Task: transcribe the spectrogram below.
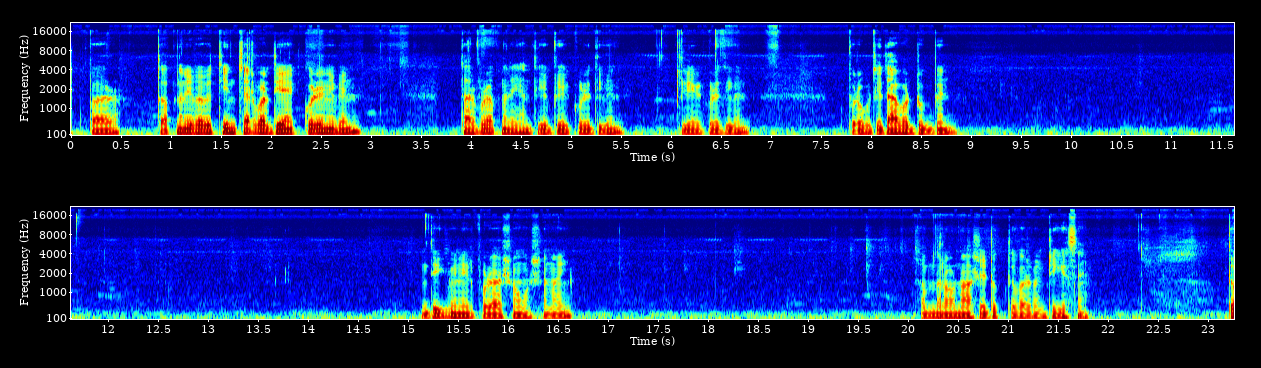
একবার, তো আপনারা এইভাবে তিন, চারবার দিয়ে করে নেবেন। তারপর আপনারা এখান থেকে বের করে দিবেন, ক্লিয়ার করে দিবেন। পরবর্তীতে আবার ঢুকবেন। দেখবেন এরপরে আর সমস্যা নাই। আপনারা অনায়াসে ঢুকতে পারবেন, ঠিক আছে? তো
